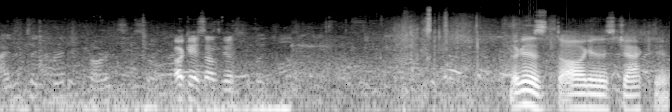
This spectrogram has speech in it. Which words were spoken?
I do take credit cards, so. Okay, sounds good. Look at this dog in this jacket.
